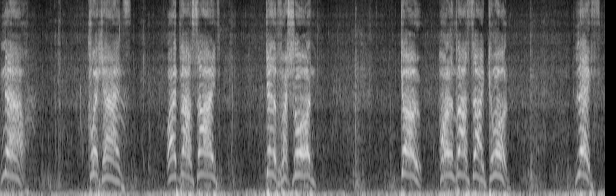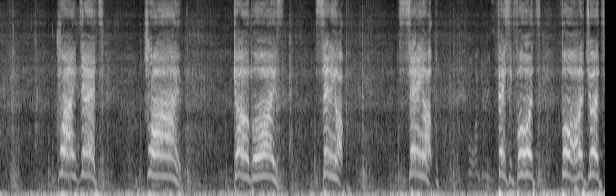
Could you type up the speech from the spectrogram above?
Now. Quick hands. Right, bounce side. Get the pressure on. Go. Hard and side. Come on. Legs. Grind it. Drive. Come on, boys. Sitting up. Sitting up. 400. Facing forwards. 400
